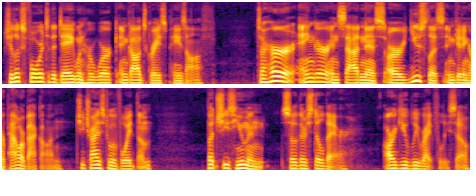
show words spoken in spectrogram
She looks forward to the day when her work and God's grace pays off. To her, anger and sadness are useless in getting her power back on. She tries to avoid them. But she's human, so they're still there. Arguably rightfully so.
